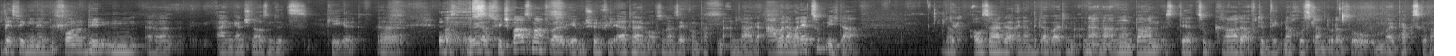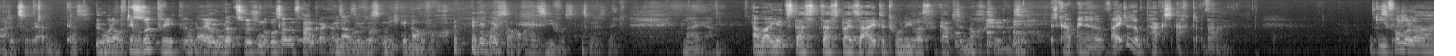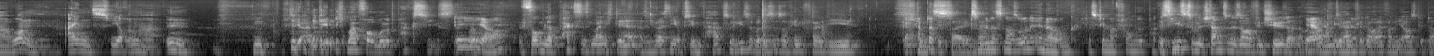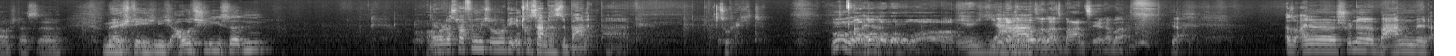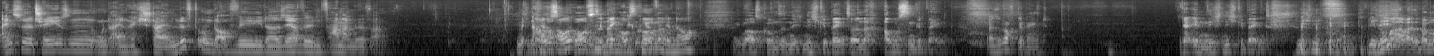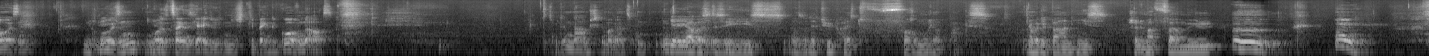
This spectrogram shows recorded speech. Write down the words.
die deswegen in den vorne und hinten äh, einen ganz schön aus dem Sitz kegelt. Äh, was durchaus viel Spaß macht, weil eben schön viel Airtime auf so einer sehr kompakten Anlage. Aber da war der Zug nicht da. Laut Aussage einer Mitarbeiterin an einer anderen Bahn ist der Zug gerade auf dem Weg nach Russland oder so, um bei Pax gewartet zu werden. Das, Oder auf dem Rückweg. Oder irgendwo zwischen Russland und Frankreich. genau, sie wussten nicht genau, wo. Oder sie wussten zumindest nicht. Naja. Aber jetzt das, das beiseite, Toni, was gab es denn noch Schönes? Es gab eine weitere Pax-Achterbahn. Die Formula One, 1, wie auch immer. Die angeblich mal Formule Pax hieß. Ne? Ja. Formula Pax ist, meine ich, der, also ich weiß nicht, ob sie im Park so hieß, aber das ist auf jeden Fall die Ich habe das Gattungsbezeichnung. zumindest noch so in Erinnerung, das Thema Formel-Pax. Es hieß zumindest, stand zumindest noch auf den Schildern, aber Ja, die haben sie halt ja. vielleicht auch einfach nicht ausgetauscht. Das äh, möchte ich nicht ausschließen. Aber das war für mich so die interessanteste Bahn im Park. Zu Recht. Hm, oh, oh, oh, oh, oh. Jeder hat Ja, was anderes als Bahn zählt, aber ja. Also eine schöne Bahn mit Einzelchasen und einen recht steilen Lift und auch wieder sehr wilden Fahrmanövern. Mit einer Maus- Au Kurven außen nach außen, Kurven, genau. genau. Die Mauskurven sind nicht, nicht gebankt, sondern nach außen gebankt. Also doch gebankt. Ja, eben nicht nicht gebankt. Nicht, nicht gebankt. Wie normalerweise bei Mäusen. Nicht, Bei Mäusen, Mäuse zeichnen sich eigentlich durch nicht gebankte Kurven aus. Das mit dem Namen steht immer ganz unten. Ja, ja, aber es, sie hieß, also der Typ heißt Formula Pax. Aber die Bahn hieß schon immer Formül.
